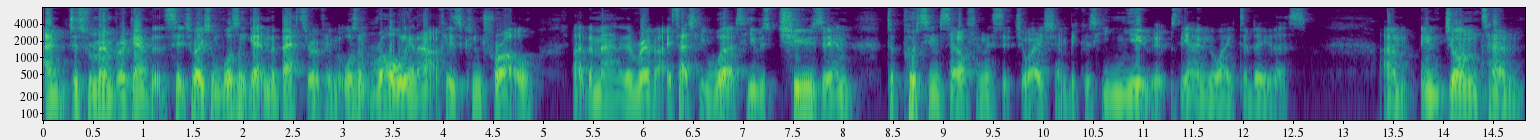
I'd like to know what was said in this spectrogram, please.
And just remember again that the situation wasn't getting the better of him. It wasn't rolling out of his control like the man in the river. It's actually worse. He was choosing to put himself in this situation because he knew it was the only way to do this. Um, in John 10,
